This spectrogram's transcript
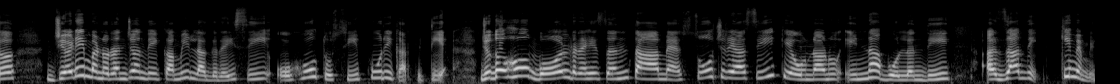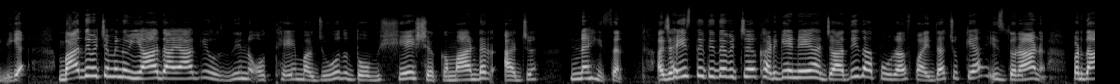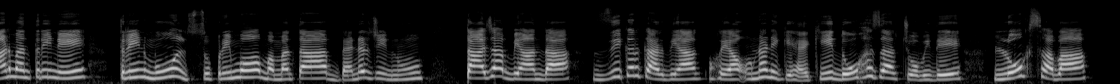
ਜਿਹੜੀ ਮਨੋਰੰਜਨ ਦੀ ਕਮੀ ਲੱਗ ਰਹੀ ਸੀ, ਉਹ ਤੁਸੀਂ ਪੂਰੀ ਕਰ ਦਿੱਤੀ ਹੈ। ਜਦੋਂ ਉਹ ਬੋਲ ਰਹੇ ਸਨ, ਤਾਂ ਮੈਂ ਸੋਚ ਰਿਹਾ ਸੀ ਕਿ ਉਹਨਾਂ ਨੂੰ ਇੰਨਾ ਬੋਲਣ ਦੀ ਆਜ਼ਾਦੀ ਕਿਵੇਂ ਮਿਲੀ ਹੈ। ਬਾਅਦ ਦੇ ਵਿੱਚ ਮੈਨੂੰ ਯਾਦ ਆਇਆ ਕਿ ਉਸ ਦਿਨ ਉੱਥੇ ਮੌਜੂਦ ਦੋ ਵਿਸ਼ੇਸ਼ ਕਮਾਂਡਰ ਅੱਜ ਨਹੀਂ ਸਨ। ਅਜਿਹੀ ਸਥਿਤੀ ਦੇ ਵਿੱਚ ਖੜਗੇ ਨੇ ਆਜ਼ਾਦੀ ਦਾ ਪੂਰਾ ਫਾਇਦਾ ਚੁੱਕਿਆ। ਇਸ ਦੌਰਾਨ ਪ੍ਰਧਾਨ ਮੰਤਰੀ ਨੇ ਤ੍ਰਿਣਮੂਲ ਸੁਪਰੀਮੋ ਮਮਤਾ ਬੈਨਰਜੀ ਨੂੰ ਤਾਜ਼ਾ ਬਿਆਨ ਦਾ ਜ਼ਿਕਰ ਕਰਦਿਆਂ ਹੋਇਆ ਉਹਨਾਂ ਨੇ ਕਿਹਾ ਹੈ ਕਿ 2024 ਦੇ ਲੋਕ ਸਭਾ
